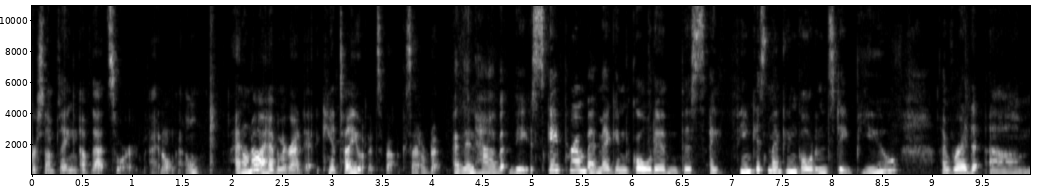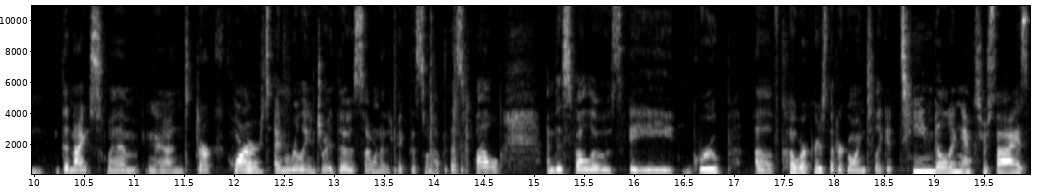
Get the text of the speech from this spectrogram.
or something of that sort. I don't know. I don't know. I haven't read it. I can't tell you what it's about because I don't know. I then have The Escape Room by Megan Goldin. This I think is Megan Goldin's debut. I've read um, The Night Swim and Dark Corners and really enjoyed those so I wanted to pick this one up as well. And this follows a group of coworkers that are going to like a team building exercise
